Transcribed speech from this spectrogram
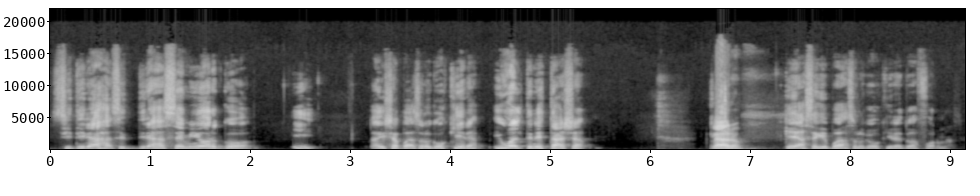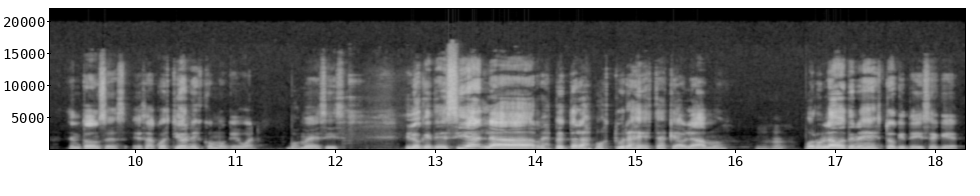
Si tirás, a- si tirás a semi-orco, y ahí ya puedes hacer lo que vos quieras. Igual tenés talla, Claro. que hace que puedas hacer lo que vos quieras de todas formas. Entonces, esa cuestión es como que, bueno, vos me decís. Y lo que te decía, la, respecto a las posturas estas que hablábamos, por un lado tenés esto que te dice que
